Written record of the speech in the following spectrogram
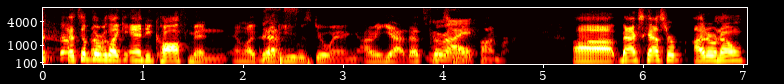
that's up there with like andy kaufman and like yes. what he was doing i mean yeah that's that's right. all timer uh max caster i don't know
